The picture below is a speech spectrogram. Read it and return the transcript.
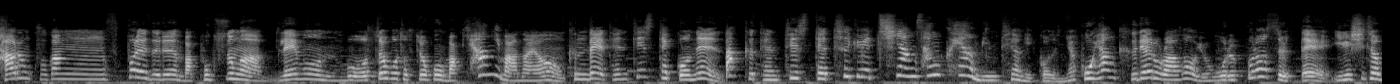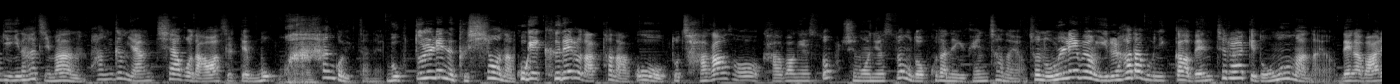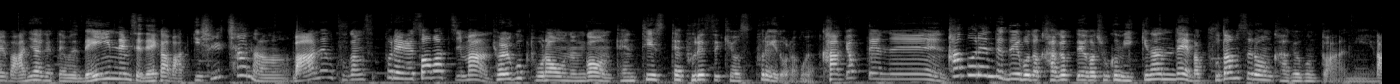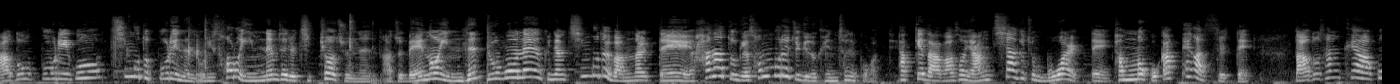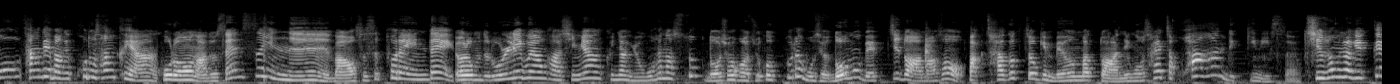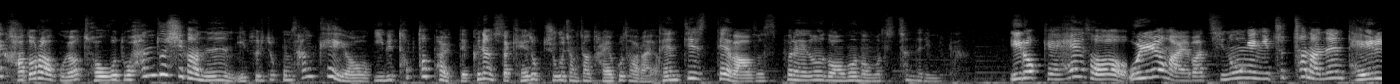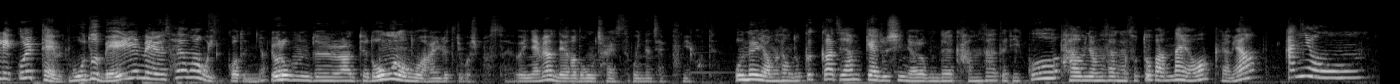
다른 구강 스프레들은 막 복숭아, 레몬, 뭐 어쩌고 저쩌고 막 향이 많아요. 근데 덴티스테 거는 딱 그 덴티스테 특유의 치향 상쾌한 민트 향이 있거든요. 그향 그대로라서 요거를 뿌렸을 때 일시적이긴 하지만 방금 양치하고 나왔을 때목 화한 거 있잖아요. 목 뚫리는 그 시원함. 그게 그대로 나타나고 또 작아서 가방에 쏙 주머니에 쏙 넣고 다니기 괜찮아요. 전 올리브영 일을 하다 보니까 멘트를 할 게 너무 많아요. 내가 말을 많이 하기 때문에 내 입냄새 내가 맡기 싫잖아. 많은 구강 스프레이를 써봤지만 결국 돌아오는 건 덴티스테 breath care 스프레이더라고요. 가격대는 타 브랜드들보다 가격대가 조금 있긴 한데 막 부담스러운 가격은 또 아니에요. 나도 뿌리고 친구도 뿌리는 우리 서로 입냄새를 지켜주는 아주 매너 있는 요거는 그냥 친구들 만날 때 하나 두 개 선물해주기도 괜찮을 것 같아요. 밖에 나가서 양치하기 좀 뭐 할 때 밥 먹고 카페 갔을 때 나도 상쾌하고 상대방의 코도 상쾌한 그런 아주 센스 있는 mouth 스프레이인데 여러분들 올리브영 가시면 그냥 요거 하나 쑥 넣으셔가지고 뿌려보세요. 너무 맵지도 않아서 막 자극적인 매운맛도 아니고 살짝 화한 느낌이 있어요. 지속력이 꽤 가더라고요. 적어도 한두 시간은 입술이 조금 상쾌해요. 입이 텁텁할 때 그냥 진짜 계속 주구장창 달고 살아요. 덴티스테 mouth 스프레이도 너무너무 추천드립니다. 이렇게 해서 올영 알바 진홍행이 추천하는 데일리 꿀템 모두 매일매일 사용하고 있거든요. 여러분들한테 너무너무 알려드리고 싶었어요. 왜냐면 내가 너무 잘 쓰고 있는 제품이거든. 오늘 영상도 끝까지 함께 해주신 여러분들 감사드리고 다음 영상에서 또 만나요. 그러면 안녕!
